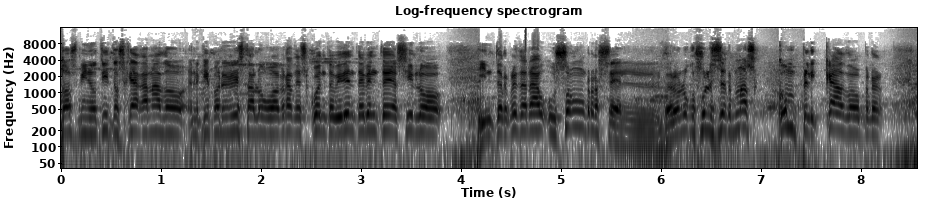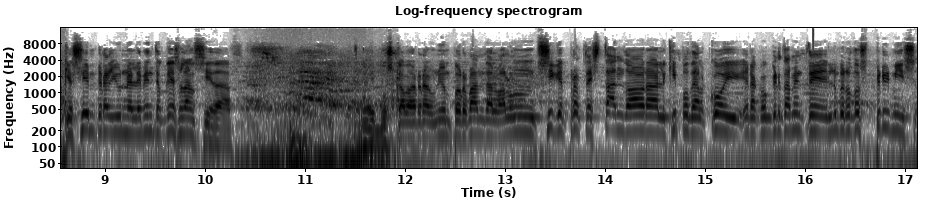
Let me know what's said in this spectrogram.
dos minutitos que ha ganado el equipo realista, luego habrá descuento, evidentemente, así lo interpretará Usón Rosell. Pero luego suele ser más complicado, pero que siempre hay un elemento que es la ansiedad. Buscaba reunión por banda, el balón sigue protestando ahora el equipo de Alcoy, era concretamente el número 2 Primis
